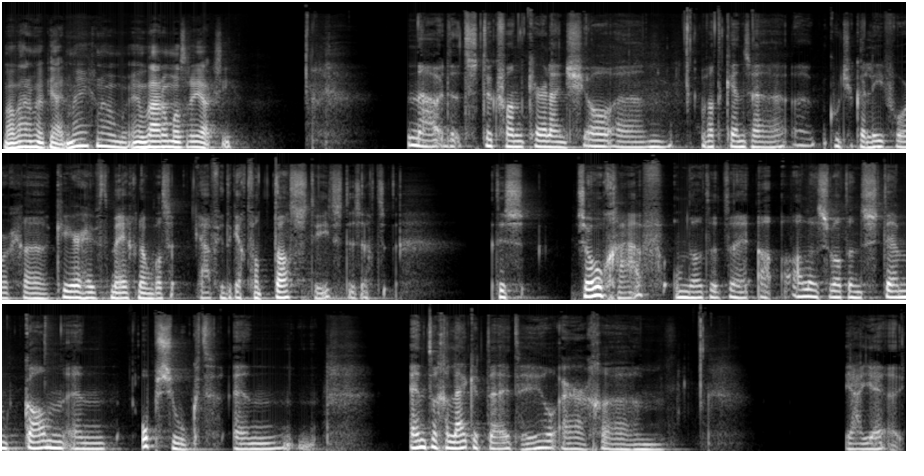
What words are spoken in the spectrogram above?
Maar waarom heb jij het meegenomen en waarom als reactie? Nou, het stuk van Caroline Shaw, um, wat Kenza Kuchukali vorige keer heeft meegenomen, was, ja, vind ik echt fantastisch. Het is echt, het is zo gaaf, omdat het uh, alles wat een stem kan en opzoekt en, en tegelijkertijd heel erg, uh, ja, je,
